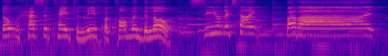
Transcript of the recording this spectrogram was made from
don't hesitate to leave a comment below. See you next time. Bye bye.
